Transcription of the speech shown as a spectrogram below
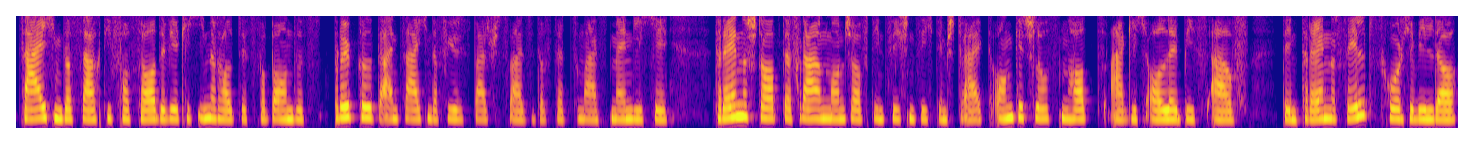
Zeichen, dass auch die Fassade wirklich innerhalb des Verbandes bröckelt. Ein Zeichen dafür ist beispielsweise, dass der zumeist männliche Trainerstab der Frauenmannschaft inzwischen sich dem Streik angeschlossen hat. Eigentlich alle bis auf den Trainer selbst. Jorge Wilda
